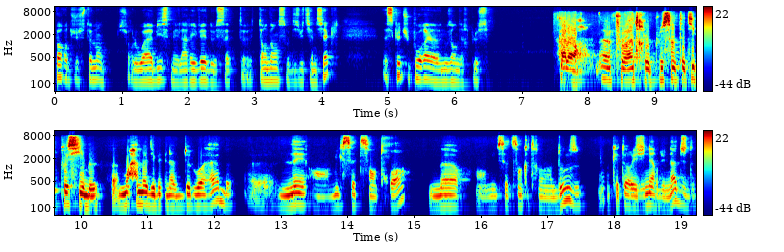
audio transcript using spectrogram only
portent justement sur le wahhabisme et l'arrivée de cette tendance au XVIIIe siècle. Est-ce que tu pourrais nous en dire plus? Alors, pour être le plus synthétique possible, Mohamed ibn Abdul Wahhab, né en 1703, meurt en 1792, qui est originaire du Najd,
